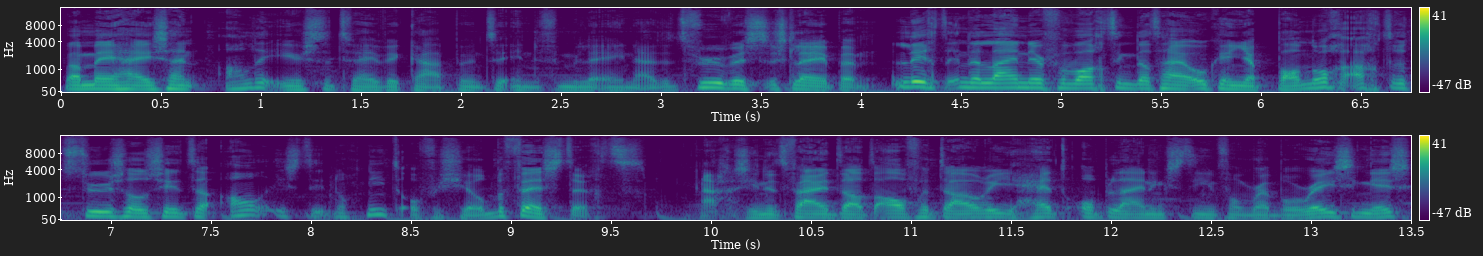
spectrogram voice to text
waarmee hij zijn allereerste twee WK-punten in de Formule 1 uit het vuur wist te slepen. Ligt in de lijn der verwachting dat hij ook in Japan nog achter het stuur zal zitten, al is dit nog niet officieel bevestigd. Nou, gezien het feit dat AlphaTauri het opleidingsteam van Rebel Racing is,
